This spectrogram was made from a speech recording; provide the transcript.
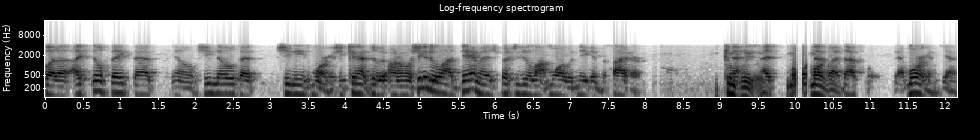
But uh, I still think that you know she knows that she needs Morgan. She cannot do it on her own. She can do a lot of damage, but she can do a lot more with Negan beside her. Completely. I, that's, Morgan. that's yeah, Morgan. Yeah,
